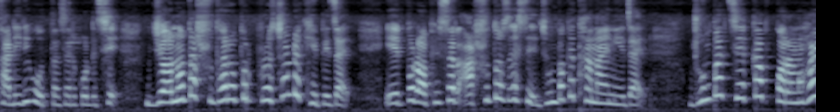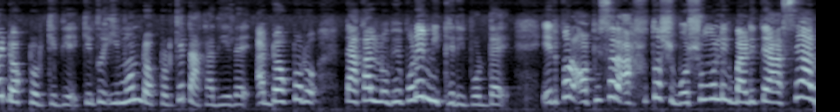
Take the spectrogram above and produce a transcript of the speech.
শারীরিক অত্যাচার করেছে। জনতা সুধার ওপর প্রচণ্ড খেপে যায়। এরপর অফিসার আশুতোষ এসে ঝুম্পাকে থানায় নিয়ে যায়। ঝুম্পার চেক আপ করানো হয় ডক্টরকে দিয়ে, কিন্তু ইমন ডক্টরকে টাকা দিয়ে দেয় আর ডক্টরও টাকার লোভে পড়ে মিথ্যে রিপোর্ট দেয়। এরপর অফিসার আশুতোষ বসুমল্লিক বাড়িতে আসে আর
